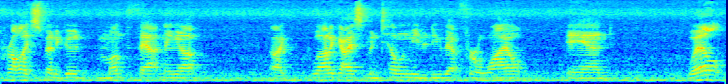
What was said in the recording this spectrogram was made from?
probably spent a good month fattening up. Uh, a lot of guys have been telling me to do that for a while, and well,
